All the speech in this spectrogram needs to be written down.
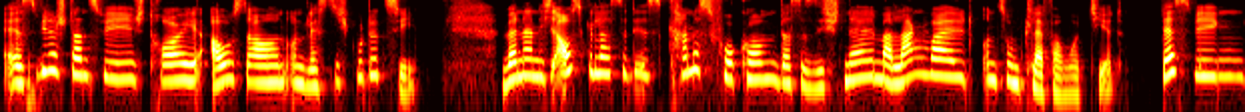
Er ist widerstandsfähig, treu, ausdauernd und lässt sich gut erziehen. Wenn er nicht ausgelastet ist, kann es vorkommen, dass er sich schnell mal langweilt und zum Kleffer mutiert. Deswegen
